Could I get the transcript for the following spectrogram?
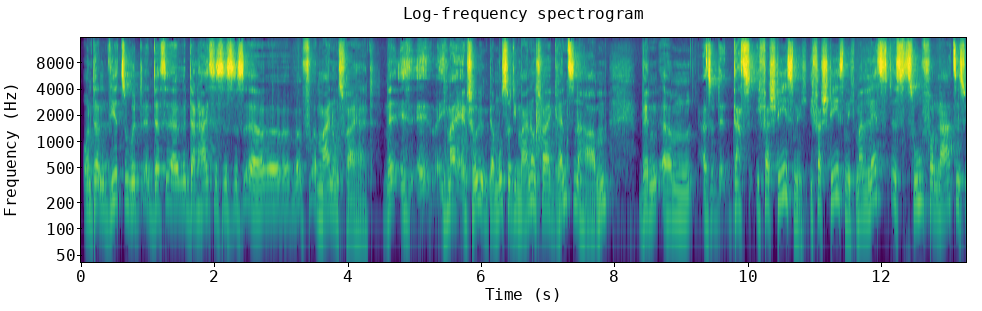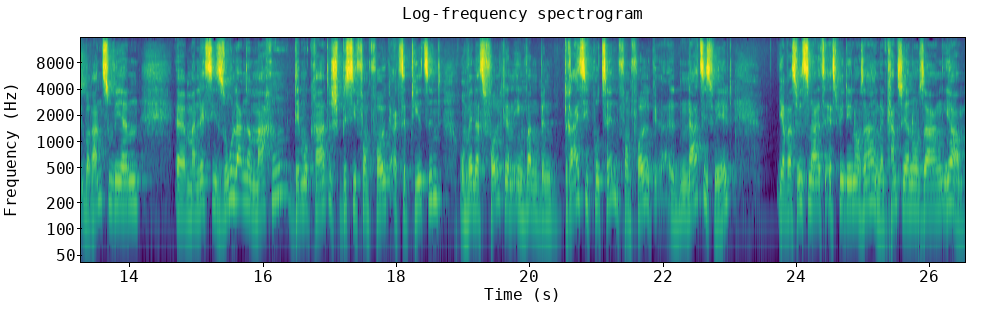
Und dann wird so, das, äh, dann heißt es, es ist äh, Meinungsfreiheit. Ne? Äh, ich meine, Entschuldigung, da muss doch die Meinungsfreiheit Grenzen haben. Wenn, ähm, also das, ich verstehe es nicht. Ich verstehe es nicht. Man lässt es zu, von Nazis überrannt zu werden. Äh, man lässt sie so lange machen, demokratisch, bis sie vom Volk akzeptiert sind. Und wenn das Volk dann irgendwann, wenn 30 Prozent vom Volk Nazis wählt, ja, was willst du da als SPD noch sagen? Dann kannst du ja nur sagen, ja,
